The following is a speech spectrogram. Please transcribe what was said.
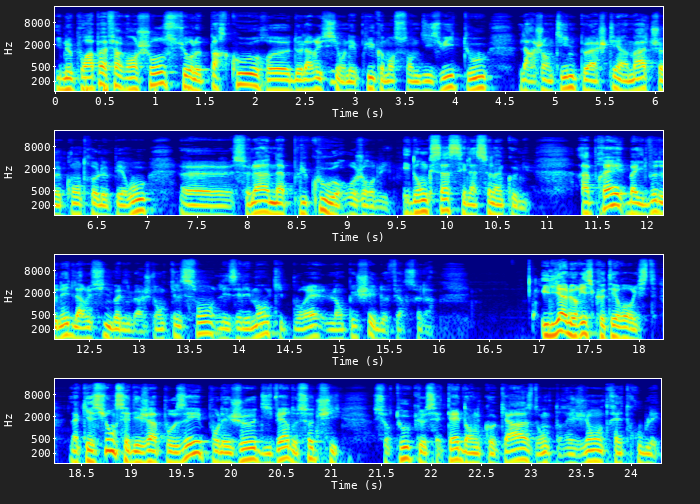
il ne pourra pas faire grand-chose sur le parcours euh, de la Russie. On n'est plus comme en 78 où l'Argentine peut acheter un match contre le Pérou. Euh, cela n'a plus cours aujourd'hui. Et donc ça, c'est la seule inconnue. Après, bah, il veut donner de la Russie une bonne image. Donc quels sont les éléments qui pourraient l'empêcher de faire cela? Il y a le risque terroriste. La question s'est déjà posée pour les Jeux d'hiver de Sochi, surtout que c'était dans le Caucase, donc région très troublée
